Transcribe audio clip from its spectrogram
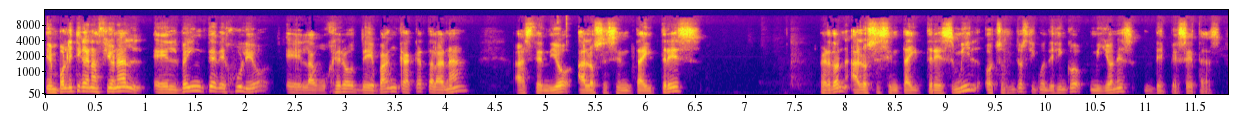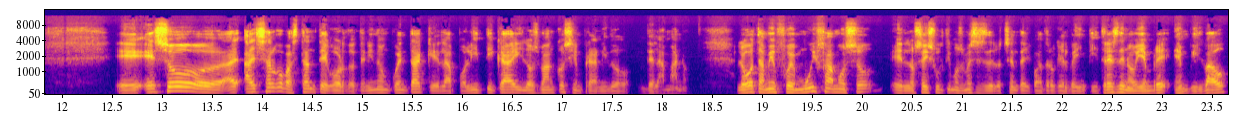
en política nacional, el 20 de julio, el agujero de banca catalana ascendió a los 63 perdón, a los 63.855 millones de pesetas. Eh, eso es algo bastante gordo, teniendo en cuenta que la política y los bancos siempre han ido de la mano. Luego también fue muy famoso en los seis últimos meses del 84 que el 23 de noviembre en Bilbao,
